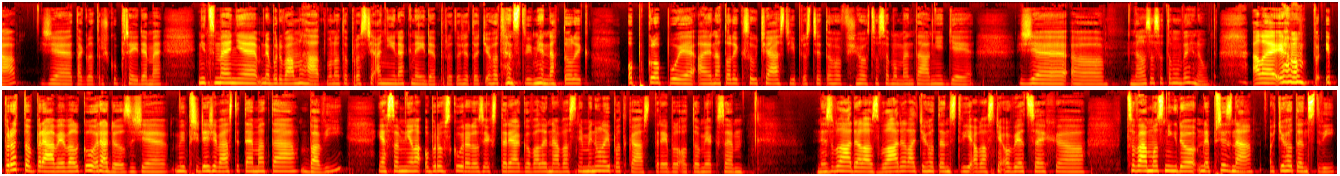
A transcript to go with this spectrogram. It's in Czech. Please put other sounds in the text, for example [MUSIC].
že takhle trošku přejdeme. Nicméně nebudu vám lhát, ono to prostě ani jinak nejde, protože to těhotenství mě natolik obklopuje a je natolik součástí prostě toho všeho, co se momentálně děje, že uh, nelze se tomu vyhnout. Ale já mám i proto právě velkou radost, že mi přijde, že vás ty témata baví. Já jsem měla obrovskou radost, jak jste reagovali na vlastně minulý podcast, který byl o tom, jak jsem nezvládala, zvládala těhotenství a vlastně o věcech, eh, co vám moc nikdo nepřizná o těhotenství.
